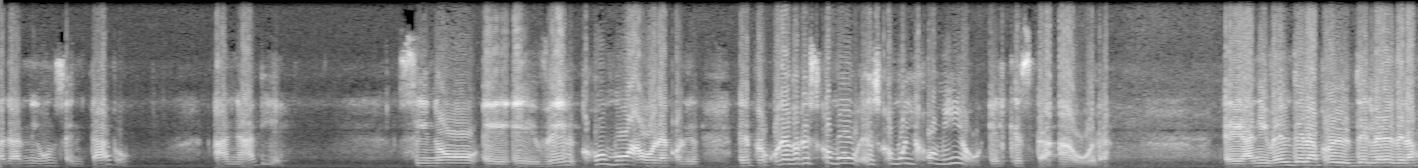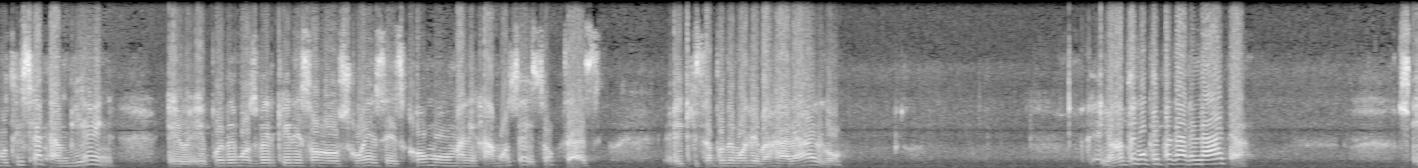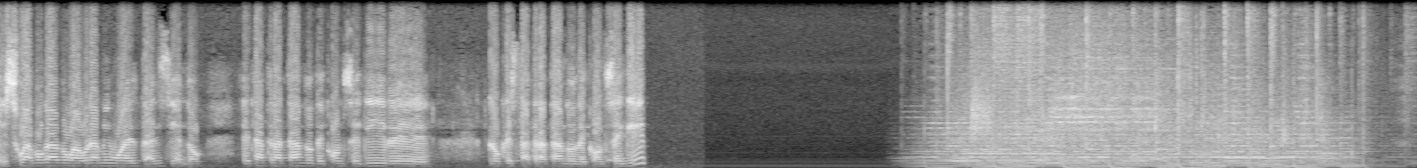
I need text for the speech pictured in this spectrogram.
pagar ni un centavo a nadie, sino eh, eh, ver cómo ahora con el, el procurador es como, es como hijo mío el que está ahora. Eh, a nivel de la, de la, de la justicia también eh, eh, podemos ver quiénes son los jueces, cómo manejamos eso. Quizás, quizá podemos rebajar algo. Yo no tengo que pagar nada. Su abogado ahora mismo está diciendo, está tratando de conseguir eh, lo que está tratando de conseguir.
